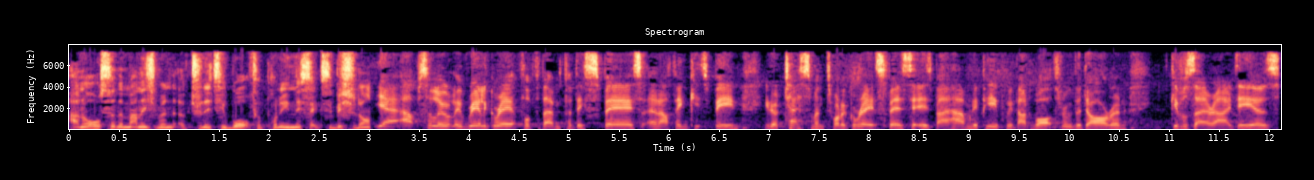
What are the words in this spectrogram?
and also the management of Trinity Walk for putting this exhibition on. Yeah, absolutely. Really grateful for them for this space, and I think it's been, you know, testament to what a great space it is by how many people we've had walk through the door and give us their ideas.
